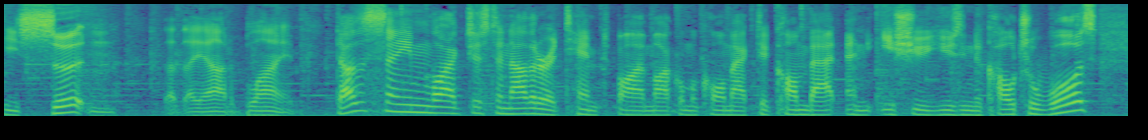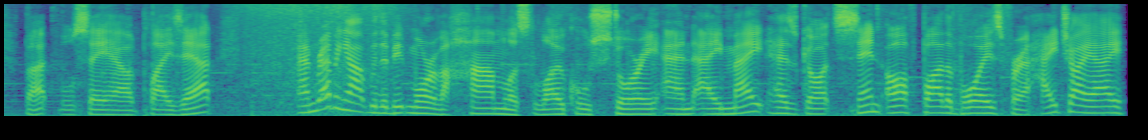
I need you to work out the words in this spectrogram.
he's certain that they are to blame. Does seem like just another attempt by Michael McCormack to combat an issue using the cultural wars, but we'll see how it plays out. And wrapping up with a bit more of a harmless local story, and a mate has got sent off by the boys for a HIA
